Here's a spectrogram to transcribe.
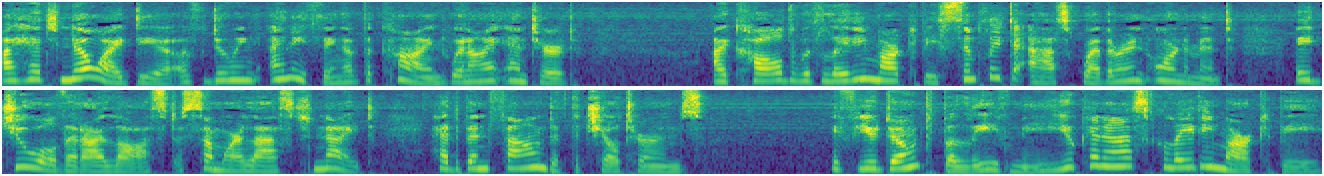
I had no idea of doing anything of the kind when I entered. I called with Lady Markby simply to ask whether an ornament, a jewel that I lost somewhere last night, had been found at the Chilterns. If you don't believe me, you can ask Lady Markby.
